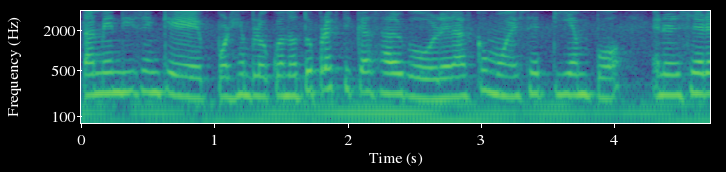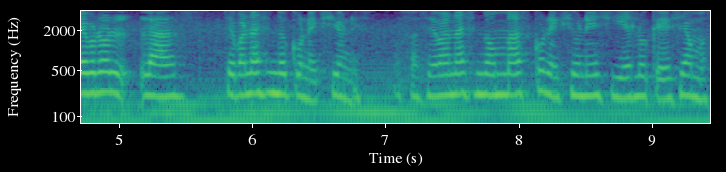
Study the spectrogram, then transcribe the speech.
también dicen que, por ejemplo, cuando tú practicas algo o le das como ese tiempo, en el cerebro las se van haciendo conexiones, o sea, se van haciendo más conexiones y es lo que decíamos.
